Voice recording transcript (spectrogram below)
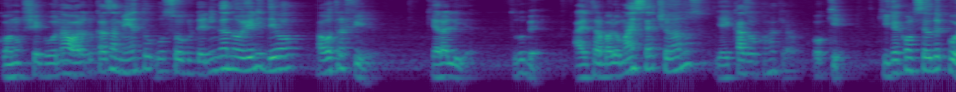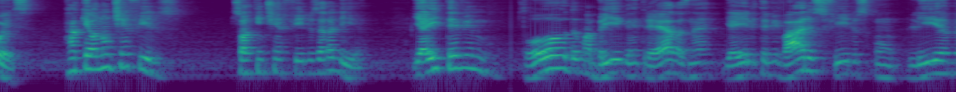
Quando chegou na hora do casamento, o sogro dele enganou ele e deu a outra filha, que era Lia. Tudo bem. Aí ele trabalhou mais sete anos e aí casou com Raquel. Ok. O que, que aconteceu depois? Raquel não tinha filhos. Só quem tinha filhos era Lia. E aí teve toda uma briga entre elas, né? E aí ele teve vários filhos com Lia,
